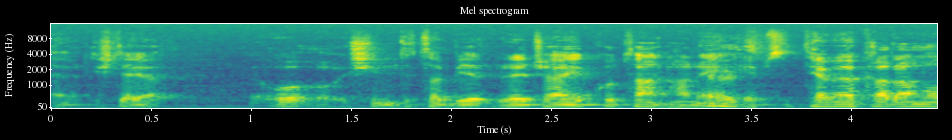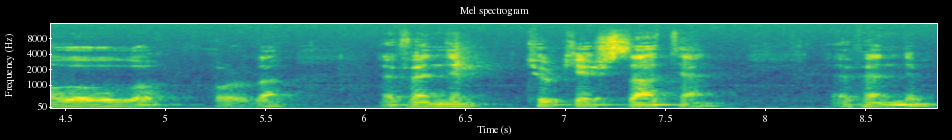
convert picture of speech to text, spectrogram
E, işte o şimdi tabii Recai Kutan hani Evet. hepsi Temel Karamollaoğlu orada. Efendim Türkeş zaten. Efendim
